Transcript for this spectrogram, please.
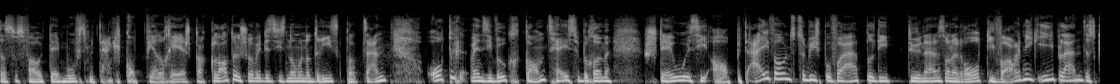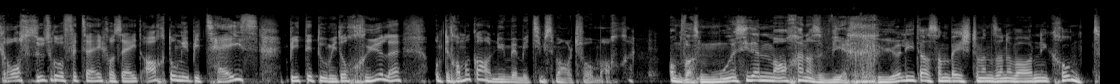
Also es fällt dem auf, dass man denkt, Gott, wir haben doch erst gerade geladen, schon wieder sind es nur noch 30 Prozent. Oder, wenn sie wirklich ganz heiß bekommen, stellen sie ab. Die iPhones zum Beispiel von Apple, die tun dann so eine rote Warnung einblenden, ein grosses Ausrufezeichen, das sagt, Achtung, ich bin zu heiß, bitte tu mich doch kühlen. Und dann kann man gar nichts mehr mit seinem Smartphone machen. Und was muss ich denn machen? Also wie kühle ich das am besten, wenn so eine Warnung kommt?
